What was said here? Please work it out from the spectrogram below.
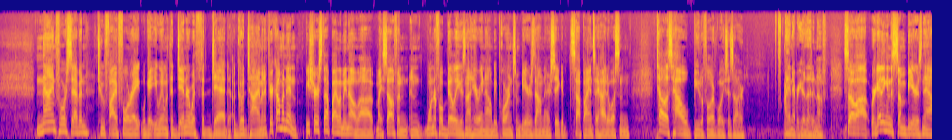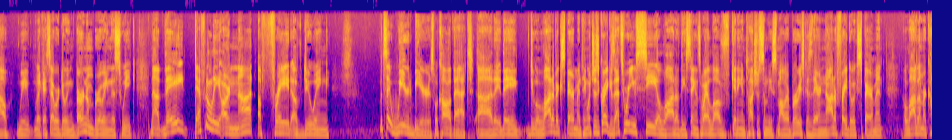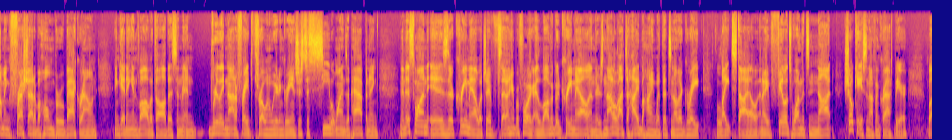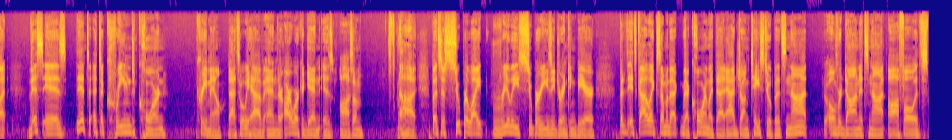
947 2548 will get you in with a dinner with the dead, a good time. And if you're coming in, be sure to stop by. Let me know. Uh, myself and, and wonderful Billy, who's not here right now, will be pouring some beers down there so you could stop by and say hi to us and tell us how beautiful our voices are. I never hear that enough. So uh, we're getting into some beers now. We, like I said, we're doing Burn 'Em Brewing this week. Now they definitely are not afraid of doing let's say weird beers. We'll call it that. Uh, they they do a lot of experimenting, which is great because that's where you see a lot of these things. That's why I love getting in touch with some of these smaller breweries because they're not afraid to experiment. A lot of them are coming fresh out of a homebrew background and getting involved with all this and, and really not afraid to throw in weird ingredients just to see what winds up happening. And this one is their cream ale, which I've said on here before. I love a good cream ale, and there's not a lot to hide behind with it. It's another great light style, and I feel it's one that's not showcased enough in craft beer. But this is it's it's a creamed corn cream ale. That's what we have, and their artwork again is awesome. Uh, but it's just super light, really super easy drinking beer. But it- it's got like some of that that corn, like that adjunct taste to it. But it's not overdone. It's not awful. It's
